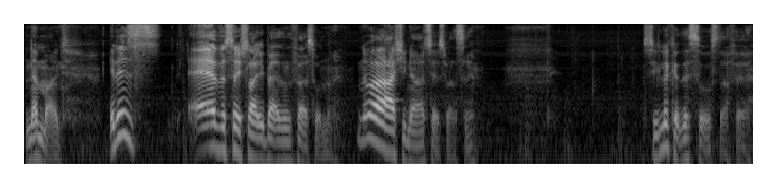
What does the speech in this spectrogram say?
Never mind. It is ever so slightly better than the first one, though. No, actually, no, I'd say it's about the same. See, look at this sort of stuff here.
